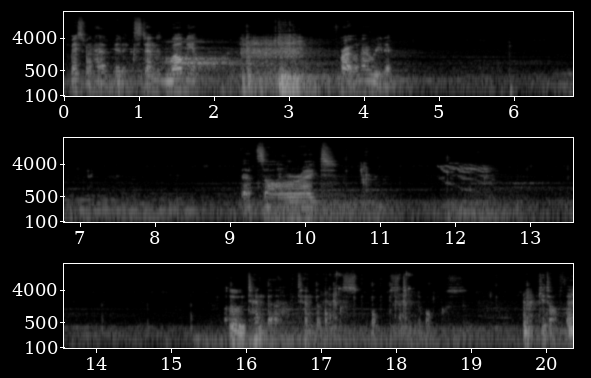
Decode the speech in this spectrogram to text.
The basement had been extended well beyond. Right when I read it. That's alright. Ooh, tender. Tinderbox. Box, tinderbox. Get off there.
